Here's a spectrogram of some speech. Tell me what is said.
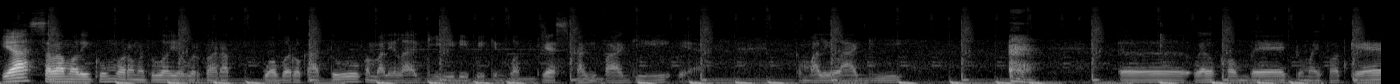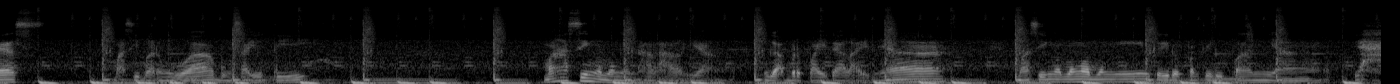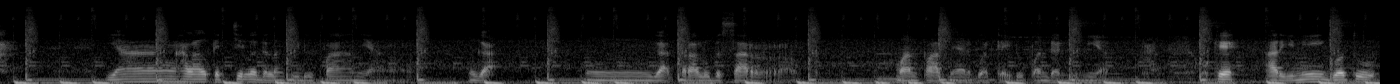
Ya, assalamualaikum warahmatullahi wabarakatuh. Kembali lagi di bikin podcast pagi-pagi. Ya, kembali lagi. uh, welcome back to my podcast. Masih bareng gua, Bung Sayuti. Masih ngomongin hal-hal yang nggak berfaedah lainnya. Masih ngomong-ngomongin kehidupan-kehidupan yang ya yang hal-hal kecil dalam kehidupan yang enggak enggak terlalu besar manfaatnya buat kehidupan dan dunia. Oke hari ini gue tuh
